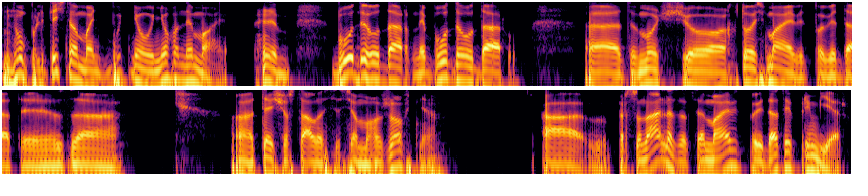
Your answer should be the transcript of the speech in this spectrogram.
Ну, політичного майбутнього у нього немає. Буде удар, не буде удару. Е, Тому що хтось має відповідати за е, те, що сталося 7 жовтня, а персонально за це має відповідати прем'єр.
